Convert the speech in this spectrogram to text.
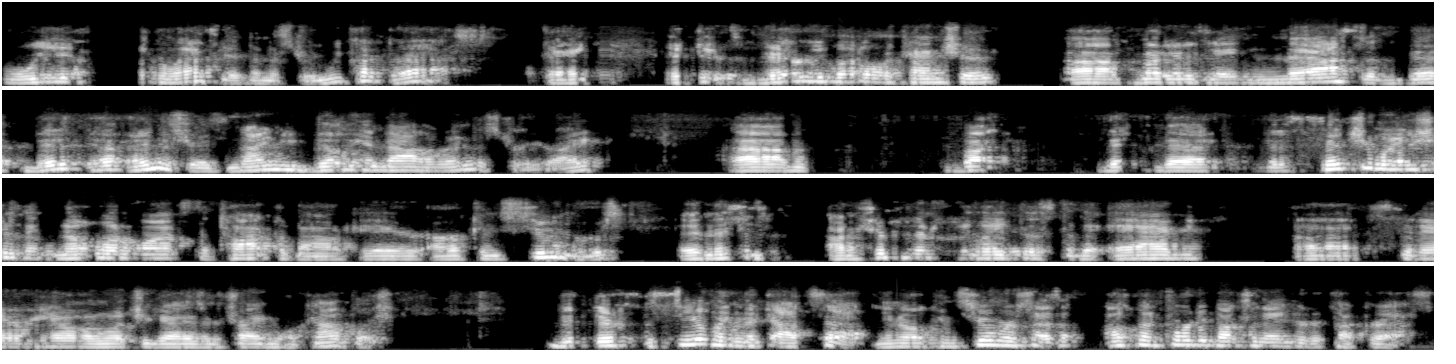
we in the landscape industry, we cut grass. Okay, it gets very little attention, uh, but it is a massive industry. It's ninety billion dollar industry, right? Um, but the, the the situation that no one wants to talk about here are consumers, and this is I'm sure you're going to relate this to the ag uh, scenario and what you guys are trying to accomplish. There's the ceiling that got set. You know, a consumer says, "I'll spend 40 bucks an acre to cut grass.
